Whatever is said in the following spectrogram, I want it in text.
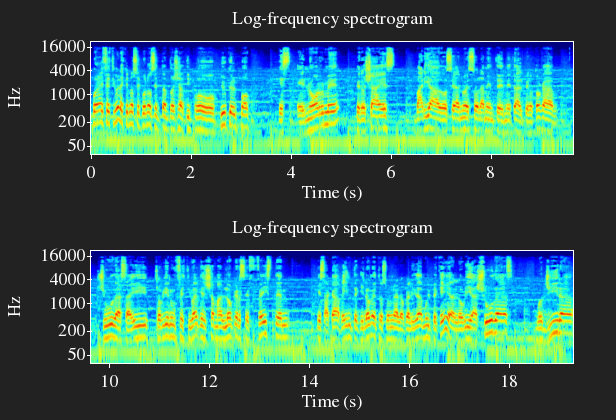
bueno, hay festivales que no se conocen tanto allá, tipo Buckle Pop, que es enorme, pero ya es variado, o sea, no es solamente metal, pero toca Judas ahí. Yo vi en un festival que se llama Lockerse Feisten, que es acá a 20 kilómetros, en una localidad muy pequeña. Lo vi a Judas, Gojira,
